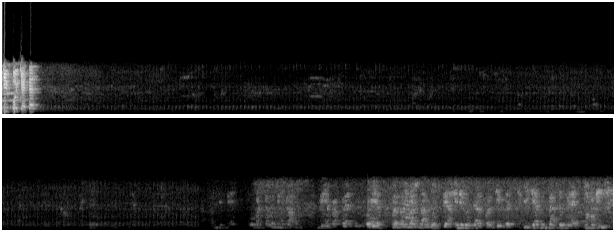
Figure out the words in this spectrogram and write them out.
Voi chiedete? Venha para a festa de Floria, mas vamos ajudar você a renegociar suas dívidas e quer buscar seu crédito novamente.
